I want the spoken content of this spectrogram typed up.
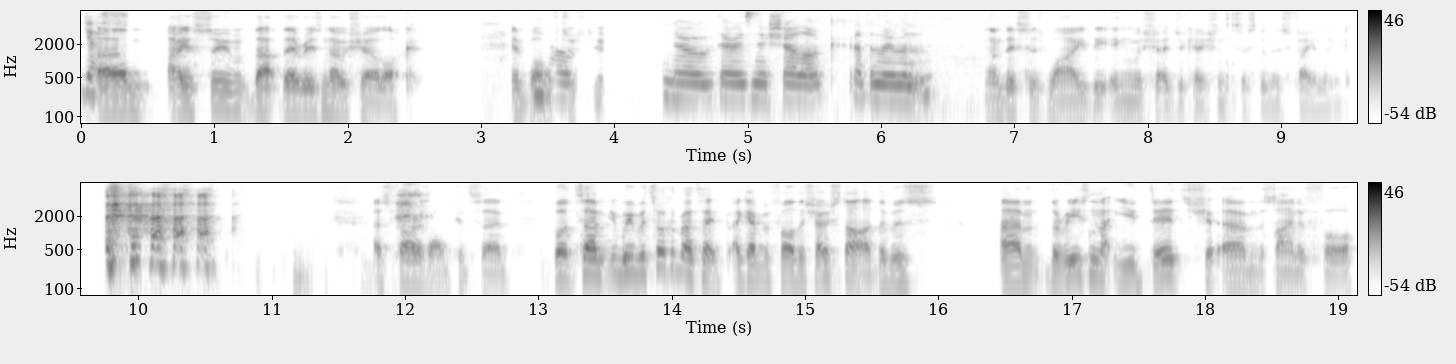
yes. um, I assume that there is no Sherlock involved No. just yet, no, there is no Sherlock at the moment. and this is why the English education system is failing, as far as I'm concerned. But um, we were talking about it again before the show started. There was um, the reason that you did sh- um, the sign of four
